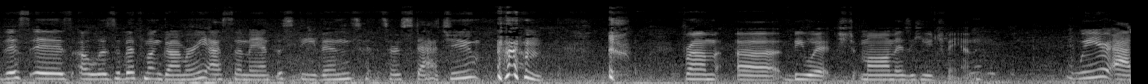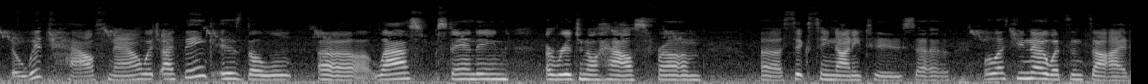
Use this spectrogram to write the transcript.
This is Elizabeth Montgomery as Samantha Stevens. It's her statue from uh, Bewitched. Mom is a huge fan. We are at the witch house now, which I think is the uh, last standing original house from uh, 1692. So we'll let you know what's inside.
